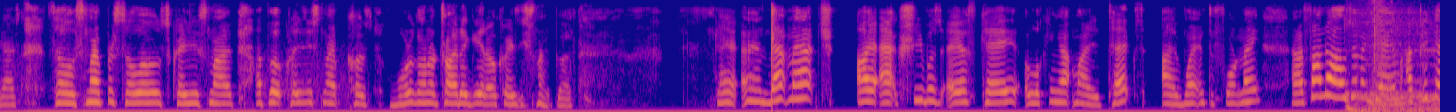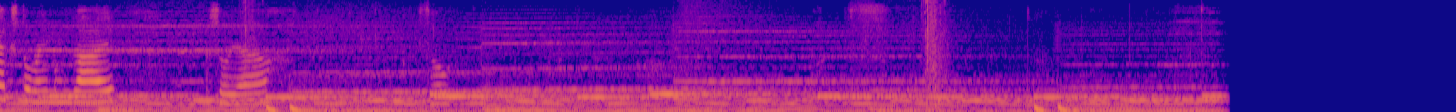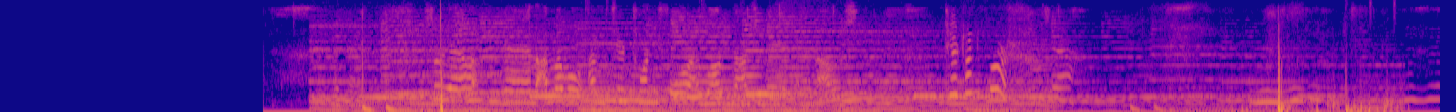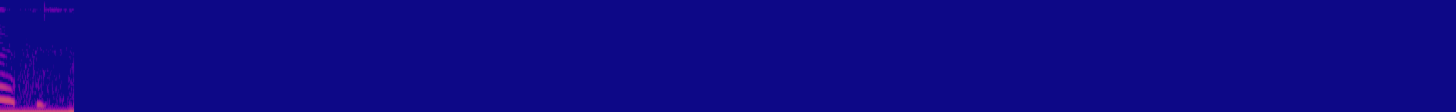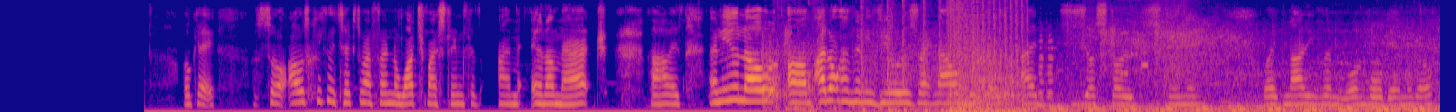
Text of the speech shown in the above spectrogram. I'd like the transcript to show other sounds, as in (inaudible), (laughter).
guys. So sniper solos, crazy snipe. I put crazy snipe because we're gonna try to get a crazy snipe, guys. Okay, and that match, I actually was AFK looking at my text. I went into Fortnite and I found out I was in a game. I pickaxed a random guy. So yeah. So 24. I logged on today and I was tier 24. So yeah. Okay, so I was quickly texting my friend to watch my stream because I'm in a match, guys. And you know, um, I don't have any viewers right now because I just started streaming, like not even one whole game ago.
